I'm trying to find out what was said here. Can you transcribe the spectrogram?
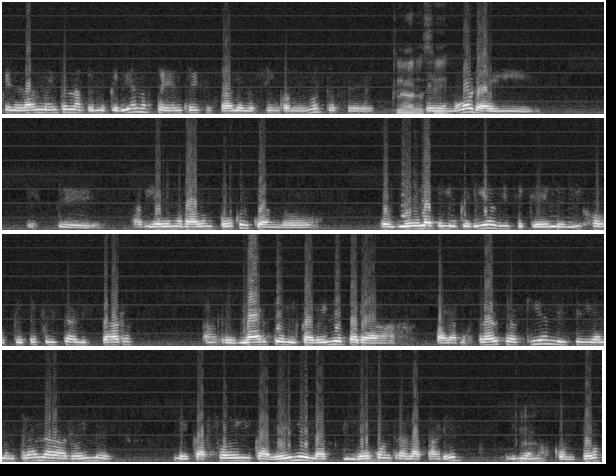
generalmente en la peluquería no se entra y se sale los cinco minutos, se, se demora y este había demorado un poco y cuando volvió de la peluquería dice que él le dijo que te fuiste a alistar a arreglarte el cabello para para mostrarte a quién dice y al entrar la agarró y le le cazó el cabello y la tiró contra la pared y ella nos contó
